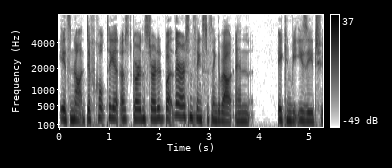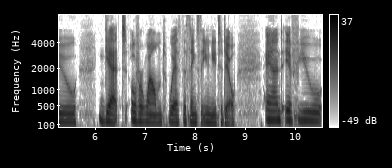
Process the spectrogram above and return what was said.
It's not difficult to get a garden started, but there are some things to think about, and it can be easy to get overwhelmed with the things that you need to do. And if you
